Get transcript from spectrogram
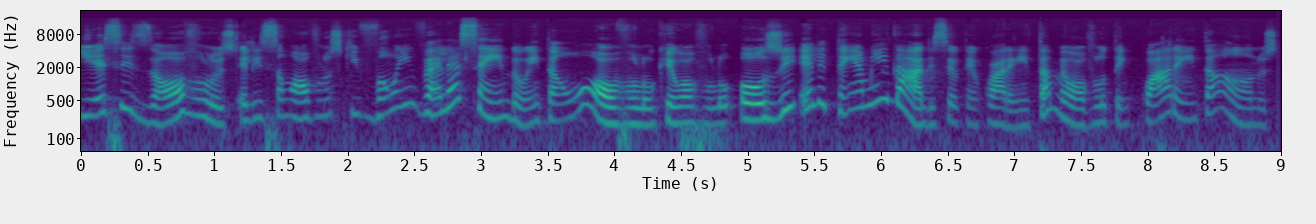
E esses óvulos, eles são óvulos que vão envelhecendo. Então, o óvulo que eu óvulo hoje, ele tem a minha idade. Se eu tenho 40, meu óvulo tem 40 anos.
